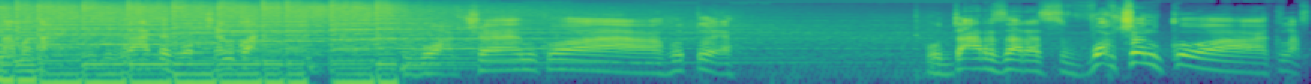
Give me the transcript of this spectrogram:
Намагається зіграти Вовченко. Вовченко готує. Удар зараз Вовченко. Клас.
